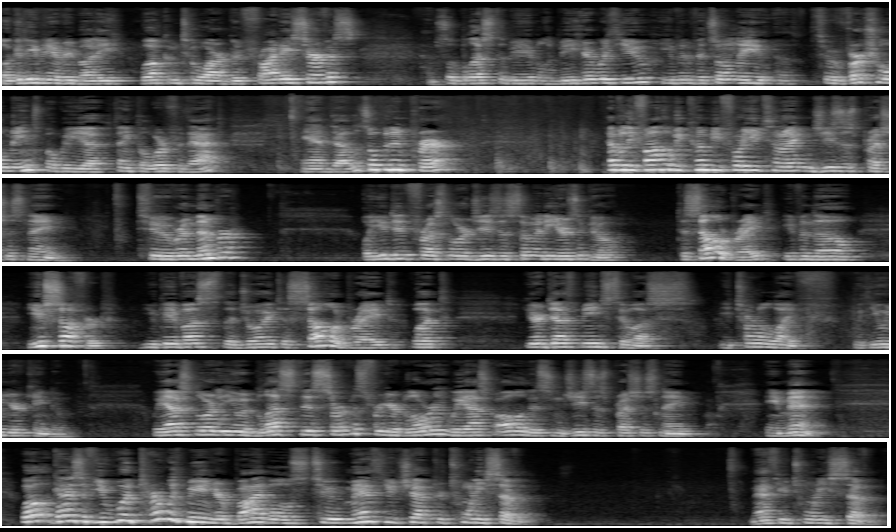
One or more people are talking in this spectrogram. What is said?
Well, good evening, everybody. Welcome to our Good Friday service. I'm so blessed to be able to be here with you, even if it's only uh, through virtual means, but we uh, thank the Lord for that. And uh, let's open in prayer. Heavenly Father, we come before you tonight in Jesus' precious name to remember what you did for us, Lord Jesus, so many years ago, to celebrate, even though you suffered you gave us the joy to celebrate what your death means to us eternal life with you in your kingdom. We ask, Lord, that you would bless this service for your glory. We ask all of this in Jesus' precious name. Amen. Well, guys, if you would turn with me in your Bibles to Matthew chapter 27. Matthew 27.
